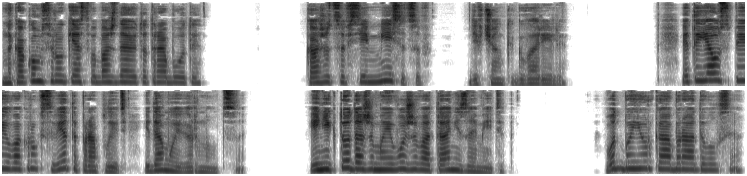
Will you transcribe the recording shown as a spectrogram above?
На каком сроке освобождают от работы? Кажется, в семь месяцев, девчонки говорили. Это я успею вокруг света проплыть и домой вернуться. И никто даже моего живота не заметит. Вот бы Юрка обрадовался.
